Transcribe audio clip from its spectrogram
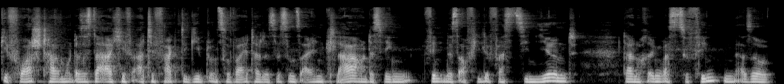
geforscht haben und dass es da Archivartefakte gibt und so weiter. Das ist uns allen klar und deswegen finden es auch viele faszinierend, da noch irgendwas zu finden. Also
